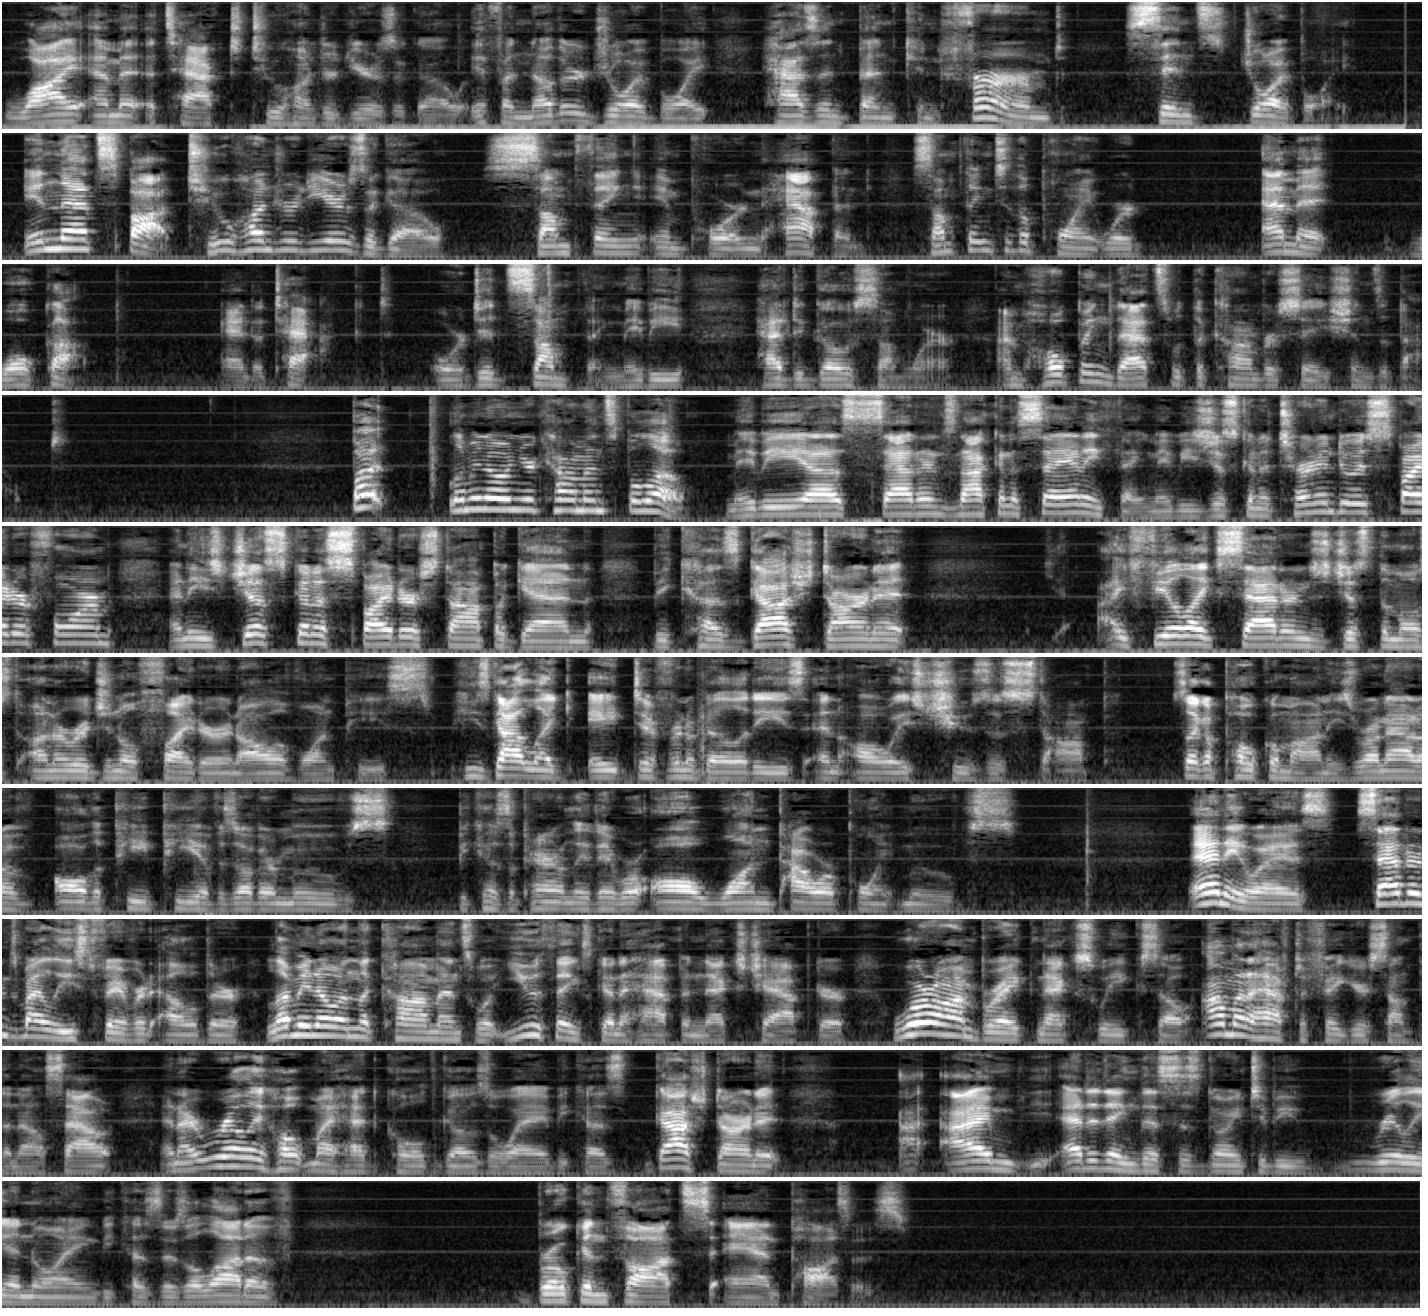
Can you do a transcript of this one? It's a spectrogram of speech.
why Emmett attacked 200 years ago if another Joy Boy hasn't been confirmed since Joy Boy. In that spot 200 years ago, something important happened. Something to the point where Emmett woke up and attacked or did something. Maybe had to go somewhere. I'm hoping that's what the conversation's about. But let me know in your comments below. Maybe uh, Saturn's not going to say anything. Maybe he's just going to turn into his spider form and he's just going to spider stomp again because, gosh darn it, I feel like Saturn's just the most unoriginal fighter in all of One Piece. He's got like eight different abilities and always chooses stomp. It's like a Pokemon. He's run out of all the PP of his other moves because apparently they were all one PowerPoint moves. Anyways, Saturn's my least favorite Elder. Let me know in the comments what you think's going to happen next chapter. We're on break next week, so I'm going to have to figure something else out. And I really hope my head cold goes away because, gosh darn it, I- am editing this is going to be really annoying because there's a lot of broken thoughts and pauses.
